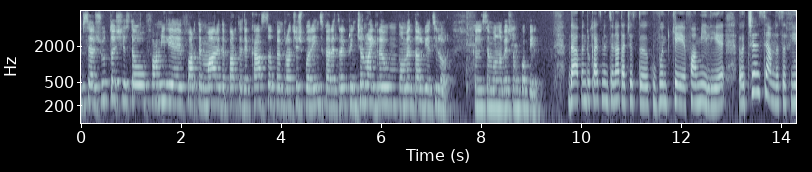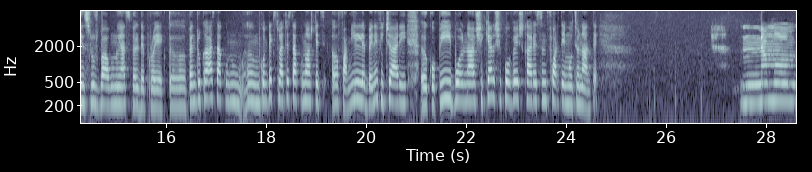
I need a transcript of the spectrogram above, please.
se ajută și este o familie foarte mare de parte de casă pentru acești părinți care trec prin cel mai greu moment al vieții lor când li se îmbolnăvește un copil. Da, pentru că ați menționat acest uh, cuvânt cheie, familie. Uh, ce înseamnă să fii în slujba unui astfel de proiect? Uh, pentru că asta, în contextul acesta cunoașteți familiile, beneficiarii, copiii bolnavi și chiar și povești care sunt foarte emoționante. Ne-am, uh,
